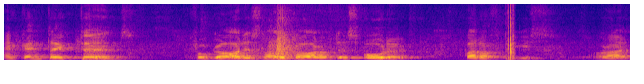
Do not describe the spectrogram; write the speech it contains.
and can take turns. For God is not a God of disorder, but of peace. Alright?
